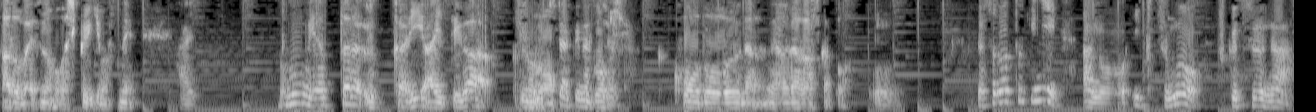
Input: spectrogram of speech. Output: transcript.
アドバイスの方がしっくりきますね。はい。どうやったらうっかり相手がその動きたくなっちゃう行動をな促すかと。うん。でその時に、あの、いくつも複数な、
